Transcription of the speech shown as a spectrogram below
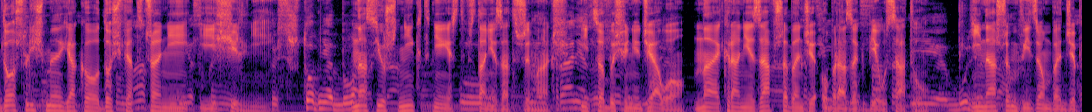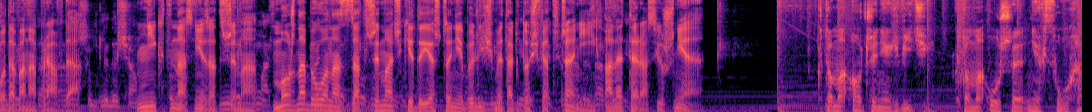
Doszliśmy jako doświadczeni i silni. Nas już nikt nie jest w stanie zatrzymać i co by się nie działo, na ekranie zawsze będzie obrazek Biełsatu i naszym widzom będzie podawana prawda. Nikt nas nie zatrzyma. Można było nas zatrzymać, kiedy jeszcze nie byliśmy tak doświadczeni, ale teraz już nie. Kto ma oczy, niech widzi, kto ma uszy, niech słucha.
